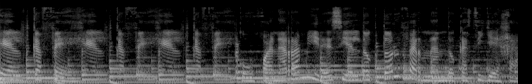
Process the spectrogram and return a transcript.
Health Café. Health Café. Health Café. Con Juana Ramírez y el doctor Fernando Castilleja.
